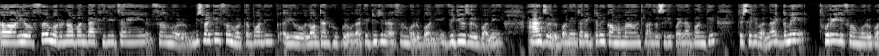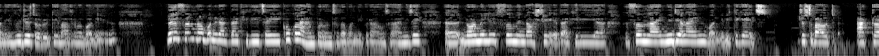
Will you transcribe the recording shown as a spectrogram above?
यो फिल्महरू नबन्दाखेरि चाहिँ फिल्महरू बिचमा केही फिल्महरू त बने यो लकडाउनको कुरो हुँदाखेरि दुई तिनवटा फिल्महरू बने भिडियोजहरू बने एड्सहरू बने तर एकदमै कम अमाउन्टमा जसरी पहिला बन्थे त्यसरी भन्दा एकदमै थोरै फिल्महरू बने भिडियोजहरू केही मात्रामा बने होइन? र यो फिल्म नबनिराख्दाखेरि चाहिँ को कोलाई ह्याम्पर हुन्छ त भन्ने कुरा आउँछ। हामी चाहिँ नर्मली फिल्म इन्डस्ट्री हेर्दाखेरि या फिल्म लाइन मिडिया लाइन भन्ने बित्तिकै it's just about actor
